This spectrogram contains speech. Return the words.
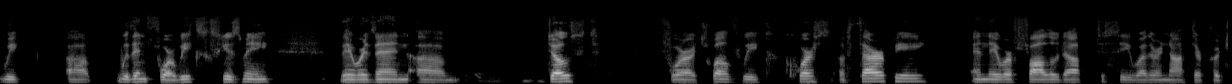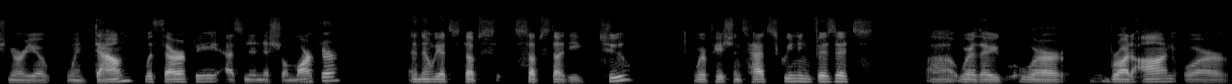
week, uh, within four weeks, excuse me. They were then um, dosed for a 12 week course of therapy and they were followed up to see whether or not their proteinuria went down with therapy as an initial marker. And then we had sub, study two, where patients had screening visits, uh, where they were brought on or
